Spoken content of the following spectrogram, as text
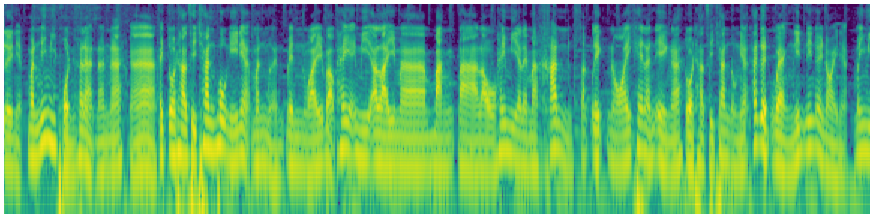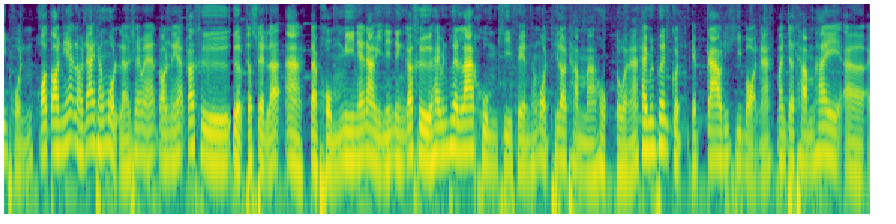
เลยเนี่ยมันไม่มีผลขนาดนั้นนะอ่าไอตัว transition พวกนี้เนี่ยมันเหมือนเป็นไว้แบบให้มีอะไรมาบังตาเราให้มีอะไรมาขั้นสักเล็กน้อยแค่นั้นเองนะตัว transition ตรงเนี้ยถ้าเกิดแหว่งนิดนิดๆหน่อยๆเนี่ยไม่มีผล พอตอนเนี้ยเราได้ทั้งหมดแล้วใช่ไหมตอนเนี้ยก็คือเกือบจะเสร็จแล้วอะแต่ผมมีแนะนำอีกนิดนึงก็คือให้เพื่อนๆลากคุมคีย์เฟรมทั้งหมดที่เราทำมา 6 ตัวนะ ให้เพื่อนๆกด F9 ที่คีย์บอร์ดนะ มันจะทำให้อ่อไอ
